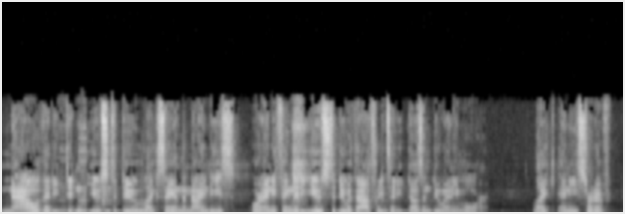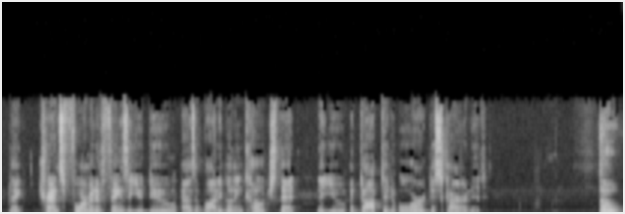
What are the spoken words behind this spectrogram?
now that he didn't used to do, like say in the '90s, or anything that he used to do with athletes that he doesn't do anymore, like any sort of like transformative things that you do as a bodybuilding coach that that you adopted or discarded." So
